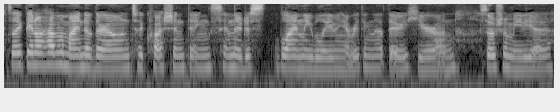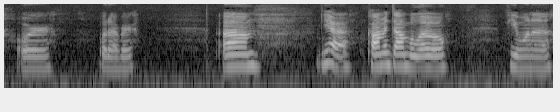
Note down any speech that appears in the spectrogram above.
it's like they don't have a mind of their own to question things and they're just blindly believing everything that they hear on social media or whatever um yeah comment down below if you want to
